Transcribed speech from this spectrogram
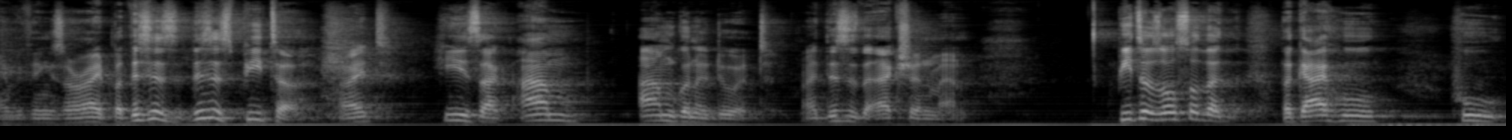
Everything's all right. But this is this is Peter, right? He's like, I'm I'm gonna do it. Right? This is the action man. Peter's also the, the guy who who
